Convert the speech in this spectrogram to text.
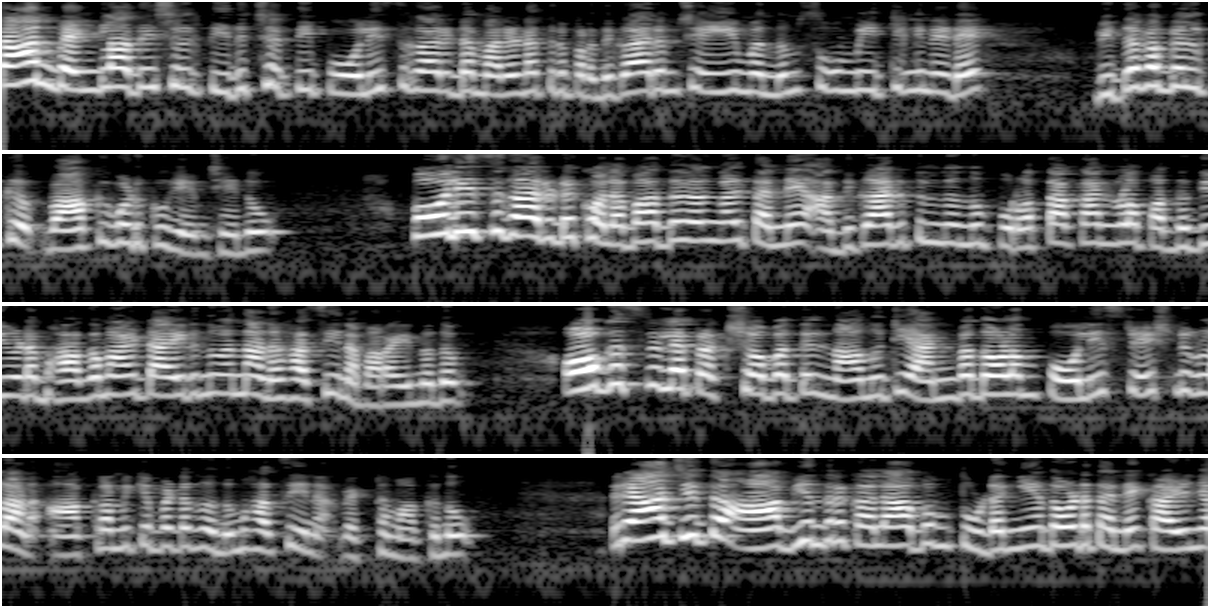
താൻ ബംഗ്ലാദേശിൽ തിരിച്ചെത്തി പോലീസുകാരുടെ മരണത്തിന് പ്രതികാരം ചെയ്യുമെന്നും സൂം മീറ്റിംഗിനിടെ വിധവകൾക്ക് വാക്കുകൊടുക്കുകയും ചെയ്തു. പോലീസുകാരുടെ കൊലപാതകങ്ങൾ തന്നെ അധികാരത്തിൽ നിന്നും പുറത്താക്കാനുള്ള പദ്ധതിയുടെ ഭാഗമായിട്ടായിരുന്നുവെന്നാണ് ഹസീന പറയുന്നത്. ഓഗസ്റ്റിലെ പ്രക്ഷോഭത്തിൽ നാനൂറ്റി അൻപതോളം പോലീസ് സ്റ്റേഷനുകളാണ് ആക്രമിക്കപ്പെട്ടതെന്നും ഹസീന വ്യക്തമാക്കുന്നു. രാജ്യത്ത് ആഭ്യന്തര കലാപം തുടങ്ങിയതോടെ തന്നെ കഴിഞ്ഞ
